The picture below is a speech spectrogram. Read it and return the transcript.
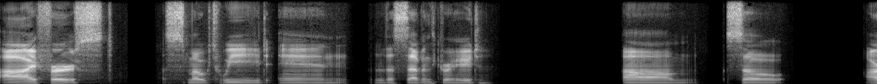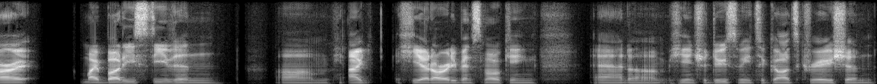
I first smoked weed in the seventh grade. Um, so all right, my buddy Steven, um, I he had already been smoking, and um, he introduced me to God's creation,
